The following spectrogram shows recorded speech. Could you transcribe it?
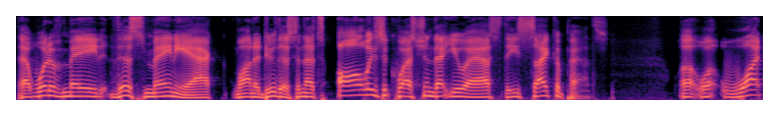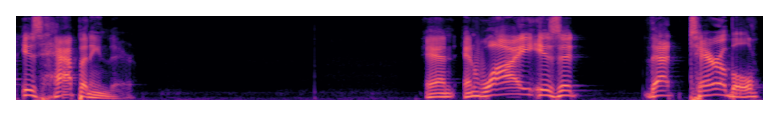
that would have made this maniac want to do this? And that's always a question that you ask these psychopaths. Uh, what, what is happening there? And and why is it that terrible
